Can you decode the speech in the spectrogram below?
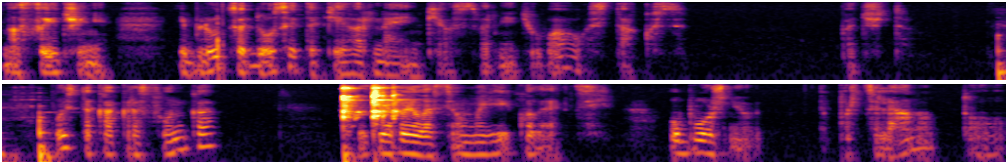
насичені. І блюдце досить такі гарненькі. Ось зверніть увагу, ось так ось. Бачите. Ось така красунька з'явилася в моїй колекції. Обожнюю порцеляну того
